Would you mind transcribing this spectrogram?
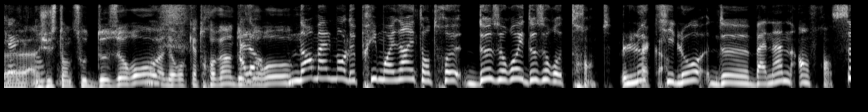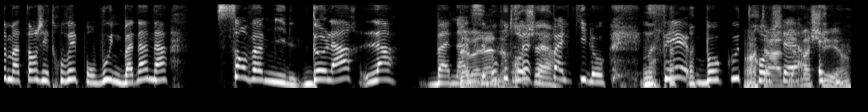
quelques, juste en dessous de 2 euros, 1,80€, 2 Alors, euros. normalement, le prix moyen est entre 2 euros et 2,30 euros le kilo de banane en France. Ce matin, j'ai trouvé pour vous une banane à 120 000 dollars la banane. C'est beaucoup trop cher. Pas le kilo. C'est beaucoup trop cher. mâcher, hein.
